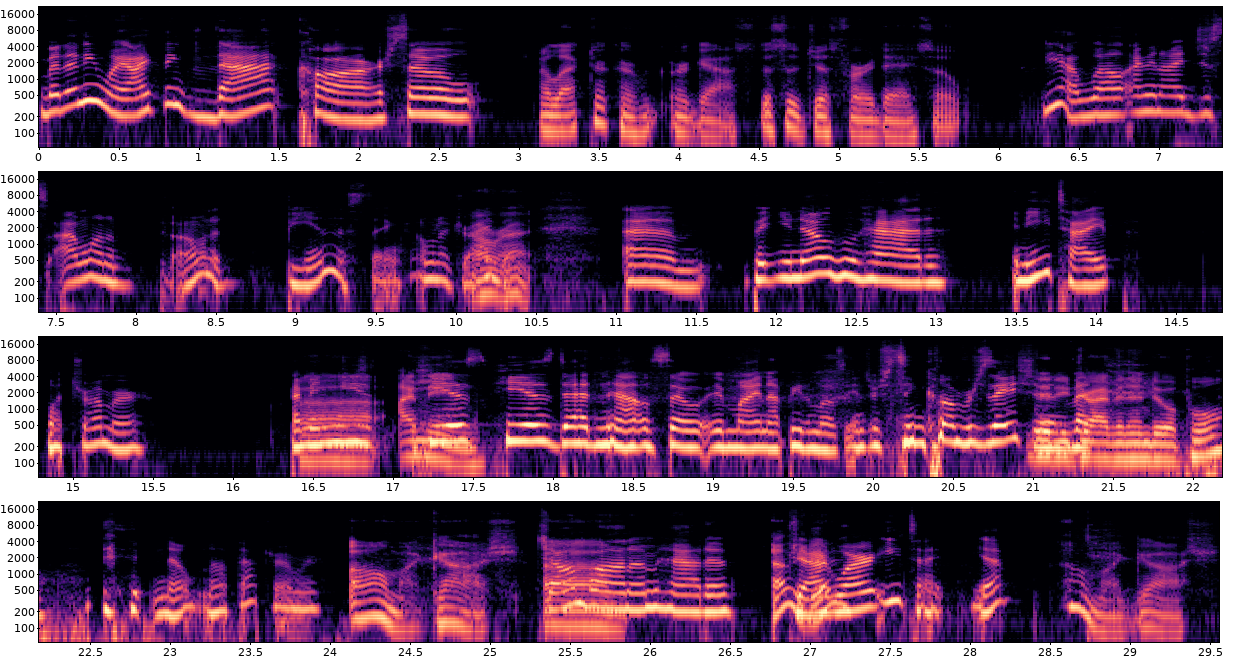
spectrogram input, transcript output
But anyway, I think that car. So electric or, or gas. This is just for a day, so yeah, well, I mean, I just I want to I want to be in this thing. I want to drive all right. it. Um, but you know who had an E-type? What drummer? I mean, Uh, he's I he mean- is he is dead now, so it might not be the most interesting conversation. Did he but drive it into a pool? nope, not that drummer. Oh my gosh! John Um, Bonham had a oh. Jaguar E-type. Yep. Oh my gosh!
